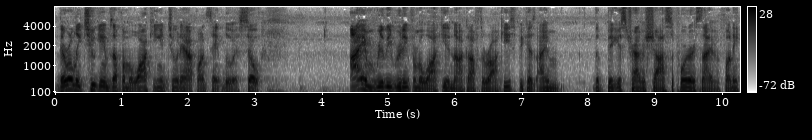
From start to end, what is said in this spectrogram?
They're only two games up on Milwaukee and two and a half on St. Louis. So I am really rooting for Milwaukee to knock off the Rockies because I'm the biggest Travis Shaw supporter. It's not even funny.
